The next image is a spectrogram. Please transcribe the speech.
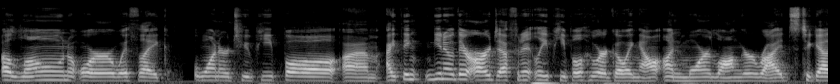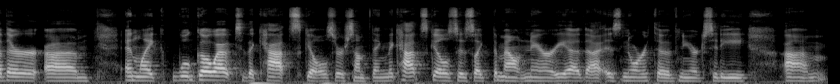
alone or with like one or two people. Um, I think, you know, there are definitely people who are going out on more longer rides together. Um, and like we'll go out to the Catskills or something. The Catskills is like the mountain area that is north of New York City. Um,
